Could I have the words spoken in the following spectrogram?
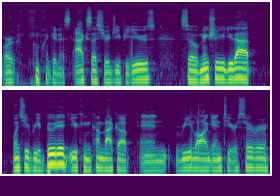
or, oh my goodness, access your GPUs. So make sure you do that. Once you've rebooted, you can come back up and relog into your server,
